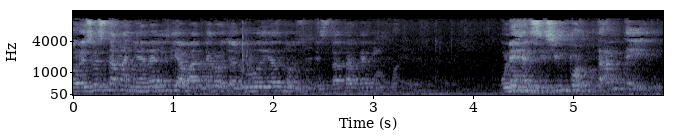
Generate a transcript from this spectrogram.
Por eso esta mañana el Diamante Royal Hugo Díaz nos, esta tarde un ejercicio importante.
